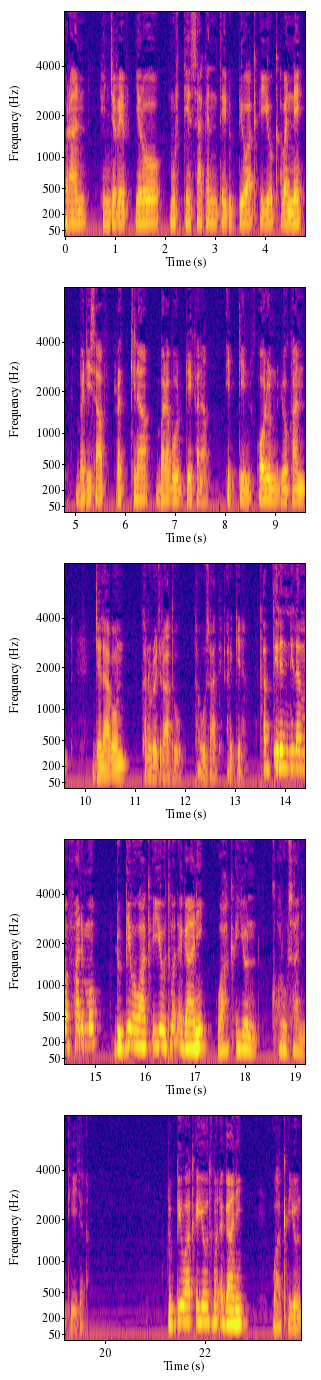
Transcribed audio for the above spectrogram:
biraan hin jirreef yeroo murteessaa kan ta'e dubbii waaqayyoo qabannee badiisaaf rakkinaa bara booddee kana ittiin ooluun yookaan jalaa ba'uun kan irra jiraatu ta'uu isaati argina. Qabxiin inni lammaffaan immoo dubbiima waaqayyootuma dhaga'anii waaqayyoon qoruu isaaniitii jedha. Dubbii waaqayyootuma dhaga'anii waaqayyoon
